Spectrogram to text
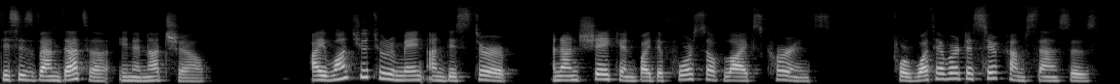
This is Vedanta in a nutshell. I want you to remain undisturbed and unshaken by the force of life's currents, for whatever the circumstances,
